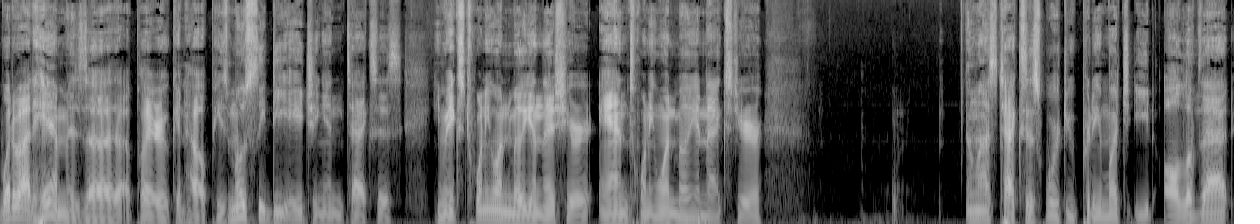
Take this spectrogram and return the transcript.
what about him as a, a, player who can help? He's mostly DHing in Texas. He makes 21 million this year and 21 million next year. Unless Texas were to pretty much eat all of that,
